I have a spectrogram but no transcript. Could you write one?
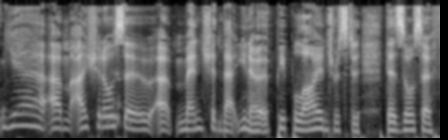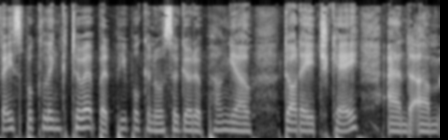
Yeah, um, I should also uh, mention that, you know, if people are interested, there's also a Facebook link to it, but people can also go to pangyao.hk. And um,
